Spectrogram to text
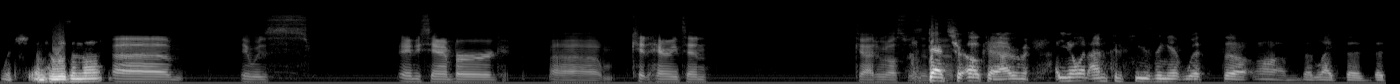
Which and who was in that? Um, it was Andy Samberg, um, Kit Harington. God, who else was in That's that? true. Okay, I remember. You know what? I'm confusing it with the um the like the the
